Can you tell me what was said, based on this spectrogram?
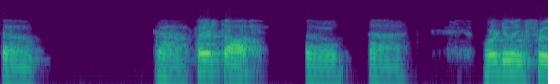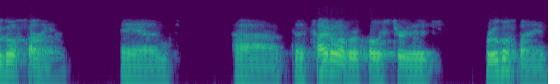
So uh, first off, so uh, we're doing frugal science. And uh, the title of our poster is Frugal Science,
